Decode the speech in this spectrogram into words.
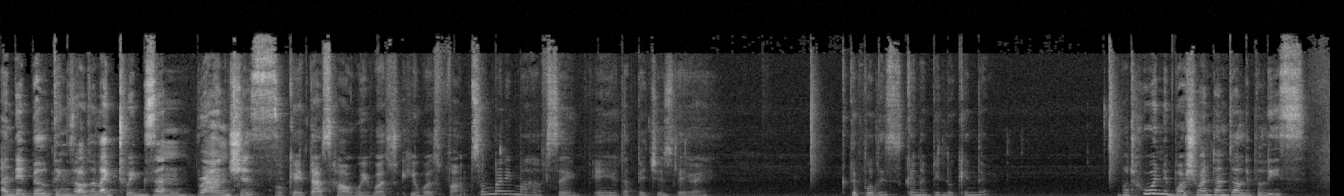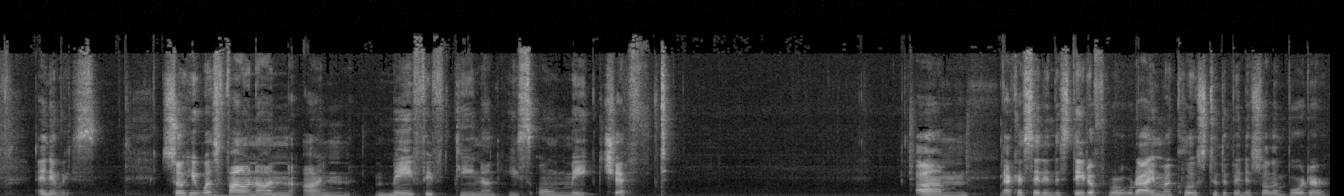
and they build things out of like twigs and branches. Okay, that's how we was. He was found. Somebody might have said, "Hey, that bitch is there." Eh? The police is gonna be looking there. But who in the bush went and tell the police? Anyways, so he was found on on May 15 on his own makeshift. Um, like I said, in the state of Roraima, close to the Venezuelan border,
